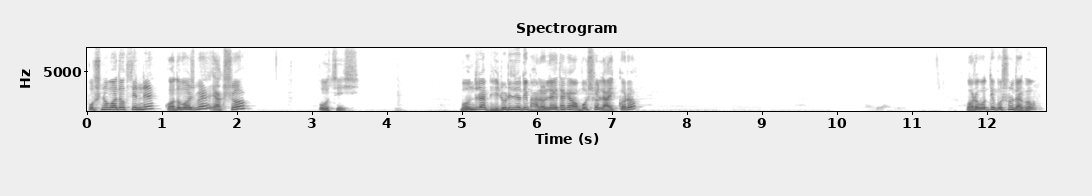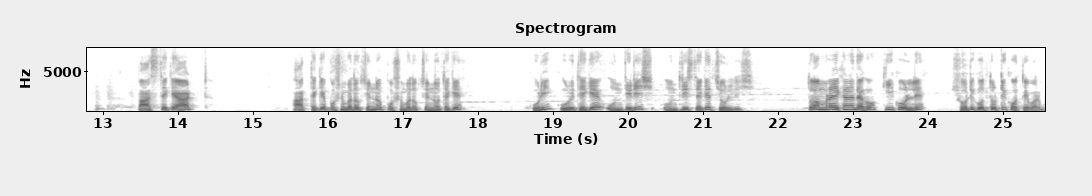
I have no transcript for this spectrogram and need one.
প্রশ্নবোধক চিহ্নে কত বসবে? একশো পঁচিশ। বন্ধুরা, ভিডিওটি যদি ভালো লেগে থাকে, অবশ্যই লাইক করো। পরবর্তী প্রশ্ন দেখো। পাঁচ থেকে আট আট থেকে প্রশ্নবোধক চিহ্ন প্রশ্নবোধক চিহ্ন থেকে কুড়ি কুড়ি থেকে উনতিরিশ, উনত্রিশ থেকে চল্লিশ। তো আমরা এখানে দেখো কি করলে সঠিক উত্তরটি করতে পারব।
